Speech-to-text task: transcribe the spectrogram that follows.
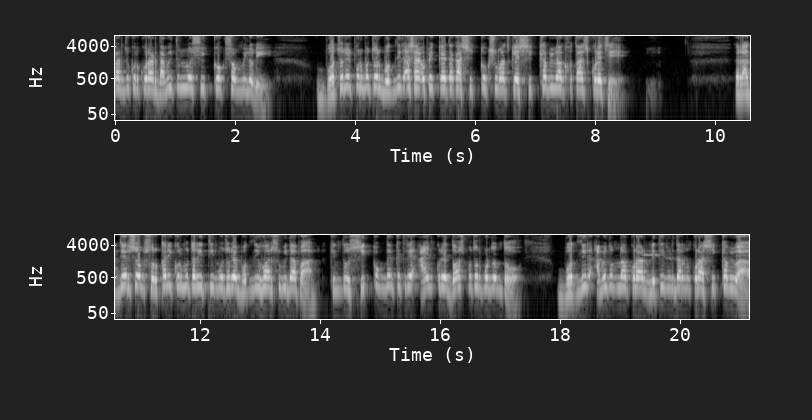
কার্যকর করার দাবি তুলল শিক্ষক সম্মিলনী। বছরের পর বছর বদলির আশায় অপেক্ষায় থাকা শিক্ষক সমাজকে শিক্ষা বিভাগ হতাশ করেছে। রাজ্যের সব সরকারি কর্মচারী তিন বছরে বদলি হওয়ার সুবিধা পান, কিন্তু শিক্ষকদের ক্ষেত্রে আইন করে দশ বছর পর্যন্ত বদলির আবেদন না করার নীতি নির্ধারণ করা শিক্ষা বিভাগ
